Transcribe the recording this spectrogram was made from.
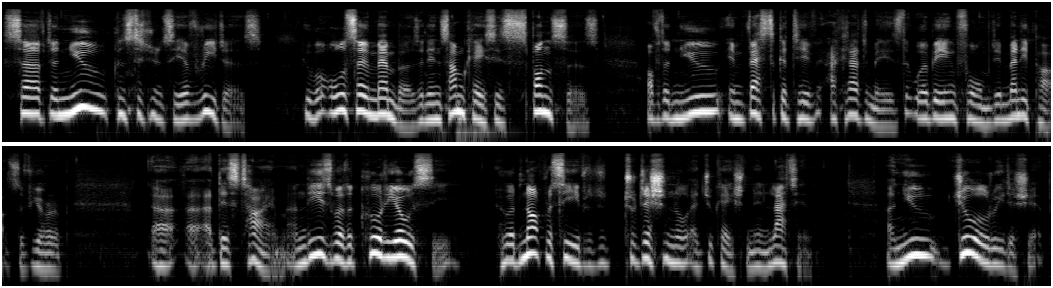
served a new constituency of readers who were also members and, in some cases, sponsors of the new investigative academies that were being formed in many parts of Europe uh, uh, at this time. And these were the curiosi, who had not received a traditional education in Latin. A new dual readership,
